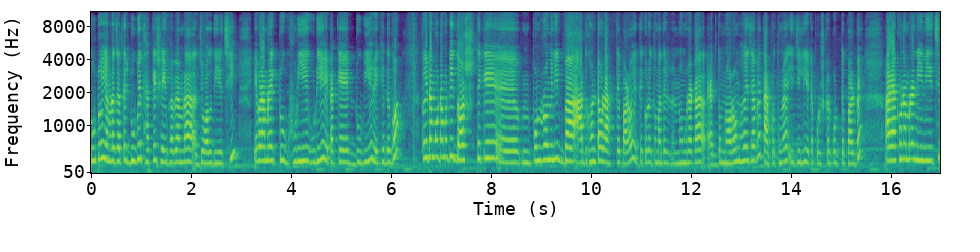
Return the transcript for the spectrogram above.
দুটোই আমরা যাতে ডুবে থাকে, সেইভাবে আমরা জল দিয়েছি। এবার আমরা একটু ঘুরিয়ে ঘুরিয়ে এটাকে ডুবিয়ে রেখে দেব। তো এটা মোটামুটি দশ থেকে পনেরো মিনিট বা আধ ঘন্টাও রাখতে পারো। এতে করে তোমাদের নোংরাটা একদম নরম হয়ে যাবে। তারপর তোমরা ইজিলি এটা পরিষ্কার করতে পারবে। আর এখন আমরা নিয়ে নিয়েছি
